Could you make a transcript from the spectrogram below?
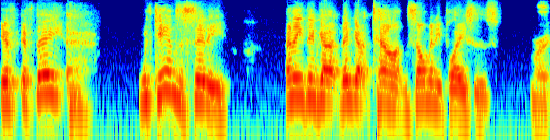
if if they with Kansas City, I think they've got they've got talent in so many places. Right.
